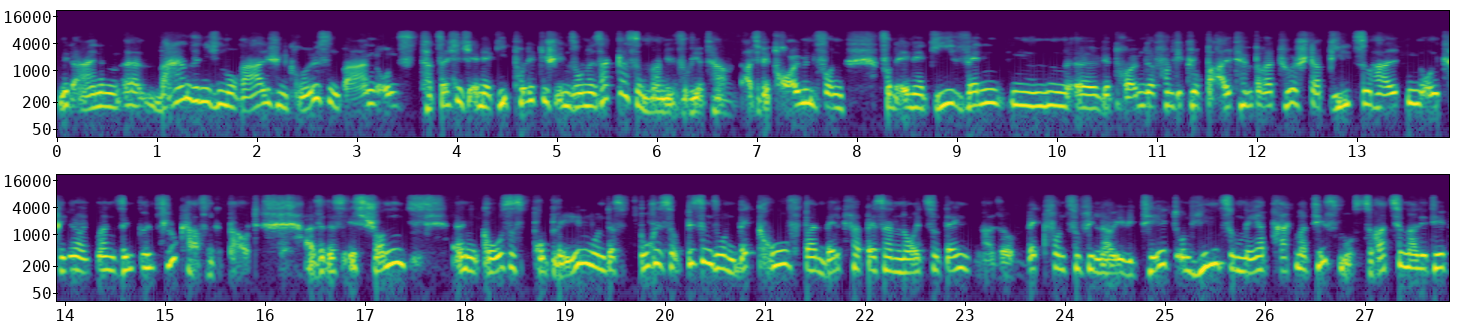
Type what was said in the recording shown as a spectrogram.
mit einem äh, wahnsinnigen moralischen Größenwahn uns tatsächlich energiepolitisch in so eine Sackgasse manövriert haben. Also wir träumen von, von Energiewenden, äh, wir träumen davon, die Globaltemperatur stabil zu halten und kriegen irgendwann einen simplen Flughafen gebaut. Also das ist schon ein großes Problem und das Buch ist so ein bisschen so ein Weg Weckruf beim Weltverbessern neu zu denken. Also weg von zu viel Naivität und hin zu mehr Pragmatismus, zu Rationalität,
